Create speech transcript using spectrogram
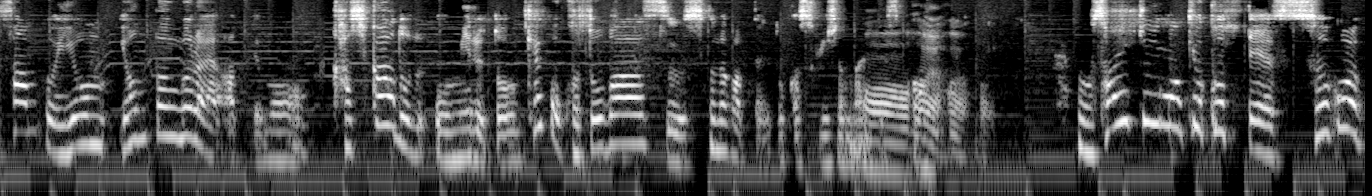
3分 4, 4分ぐらいあっても歌詞カードを見ると結構言葉数少なかったりとかするじゃあないですか。あ、はいはいはい。でも最近の曲ってすごい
